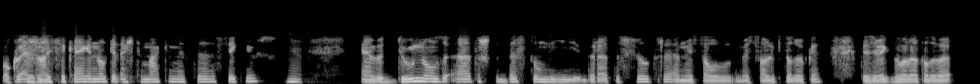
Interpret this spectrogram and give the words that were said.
Ook wij journalisten krijgen elke dag te maken met eh, fake news. Ja. En we doen onze uiterste best om die eruit te filteren. En meestal, meestal lukt dat ook. Hè. Deze week bijvoorbeeld hadden we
